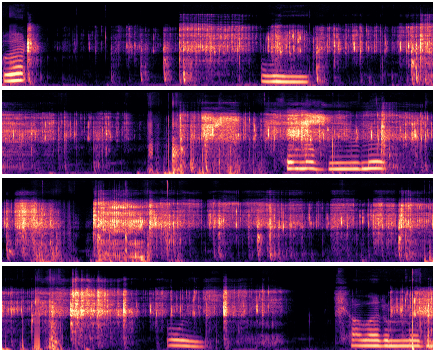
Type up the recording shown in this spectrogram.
Ve O büyülü Uy. Çalarım dedim.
